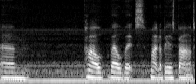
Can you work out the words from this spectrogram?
um, pile velvets might not be as bad.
